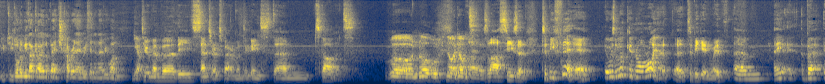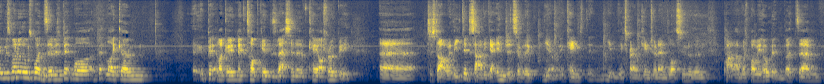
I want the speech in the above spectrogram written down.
you, you don't want to be that guy on the bench covering everything and everyone. Yeah. Do you remember the centre experiment against um, Scarlets? Oh no, no, I don't. Oh, it was last season. To be fair, it was looking all right uh, to begin with. Um, I- but it was one of those ones. That was a bit more, a bit like um, a bit like a Nick Tompkins lesson of chaos rugby. Uh, to start with, he did sadly get injured, so the you know it came the experiment came to an end a lot sooner than Pat Lam was probably hoping. But um,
